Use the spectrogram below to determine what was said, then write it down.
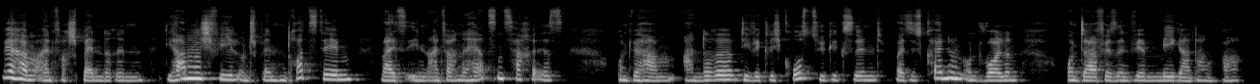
Wir haben einfach Spenderinnen, die haben nicht viel und spenden trotzdem, weil es ihnen einfach eine Herzenssache ist. Und wir haben andere, die wirklich großzügig sind, weil sie es können und wollen. Und dafür sind wir mega dankbar,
